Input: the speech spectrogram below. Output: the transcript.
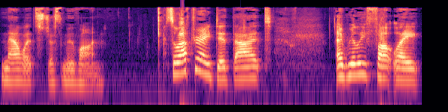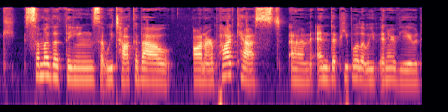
now let's just move on. So after i did that i really felt like some of the things that we talk about on our podcast um, and the people that we've interviewed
